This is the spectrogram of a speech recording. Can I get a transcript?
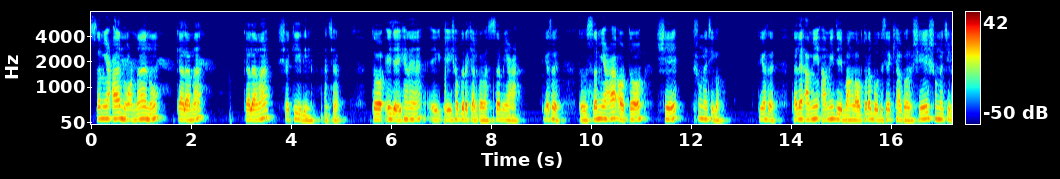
সামিআ নু'মানু কালামা কালামা শাকিদিন। আচ্ছা তো এই যে এখানে এই এই শব্দটা খেয়াল করা সামিয়া ঠিক আছে? তো সামিআ অর্থ সে শুনেছিল। ঠিক আছে? তাহলে আমি আমি যে বাংলা অর্থটা বলতেছি, এটা খেয়াল করো। সে শুনেছিল।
